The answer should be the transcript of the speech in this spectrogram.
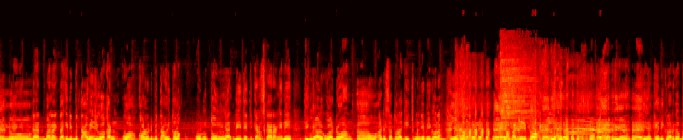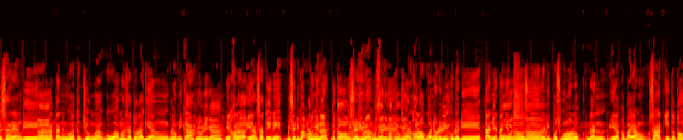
Jenuh. gitu. Dan balik lagi di Betawi juga kan Wah kalau di Betawi tuh lo Untungnya di titik yang sekarang ini Tinggal gua doang Ah. Oh ada satu lagi Cuman dia bego lah Iya. Masa gitu? Iya. Ya kayak di keluarga besar yang di Ah. angkatan gua tuh Cuma gua sama satu lagi yang belum nikah Belum nikah. Ya kalau yang satu ini bisa dimaklumin lah. Betul. Bisa dimaklumin. Bisa dimaklumin. Cuman kalau gua nih udah di, udah ditanya-tanya terus tuh, Ah. udah dipus mulu loh. Dan ya kebayang saat itu tuh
